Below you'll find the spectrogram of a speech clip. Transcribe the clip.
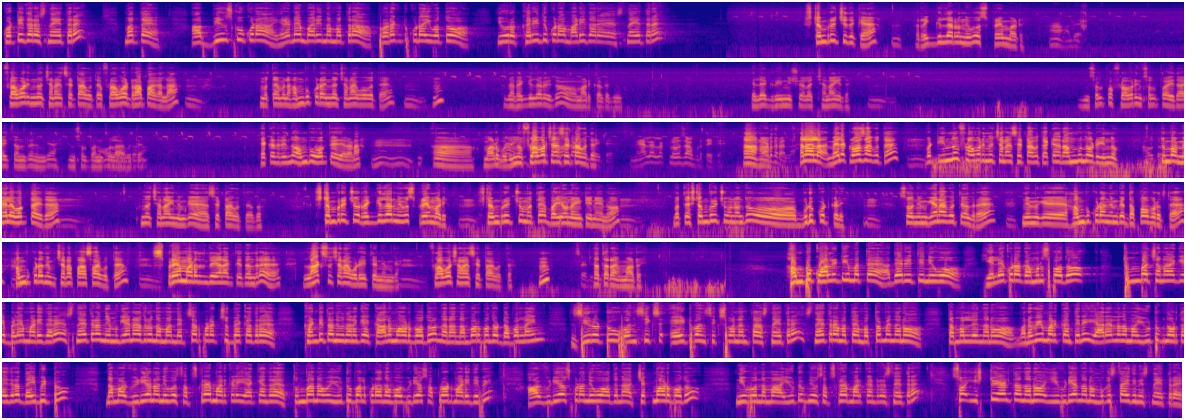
ಕೊಟ್ಟಿದ್ದಾರೆ ಸ್ನೇಹಿತರೆ. ಮತ್ತು ಆ ಬೀನ್ಸ್ಗೂ ಕೂಡ ಎರಡನೇ ಬಾರಿ ನಮ್ಮ ಹತ್ರ ಪ್ರಾಡಕ್ಟ್ ಕೂಡ ಇವತ್ತು ಇವರು ಖರೀದಿ ಕೂಡ ಮಾಡಿದ್ದಾರೆ ಸ್ನೇಹಿತರೆ. ಸ್ಟೆಮ್ ರಿಚ್ ಇದಕ್ಕೆ ರೆಗ್ಯುಲರ್ ನೀವು ಸ್ಪ್ರೇ ಮಾಡಿರಿ. ಹಾಂ ಅದೇ. ಫ್ಲವರ್ ಇನ್ನೂ ಚೆನ್ನಾಗಿ ಸೆಟ್ ಆಗುತ್ತೆ. ಫ್ಲವರ್ ಡ್ರಾಪ್ ಆಗಲ್ಲ. ಮತ್ತು ಆಮೇಲೆ ಹಂಬು ಕೂಡ ಇನ್ನೂ ಚೆನ್ನಾಗಿ ಹೋಗುತ್ತೆ. ಹ್ಞೂ ರೆಗ್ಯುಲರ್ ಇದು ಮಾಡ್ಕೊಳ್ರಿ ನೀವು. ಎಲೆ ಗ್ರೀನ್ ಇಶ್ಯೂ ಎಲ್ಲ ಚೆನ್ನಾಗಿದೆ. ಇನ್ನು ಸ್ವಲ್ಪ ಫ್ಲವರಿಂಗ್ ಸ್ವಲ್ಪ ಇದಾಯ್ತು ಅಂದರೆ ನಿಮಗೆ ಇನ್ನು ಸ್ವಲ್ಪ ಅನುಕೂಲ ಆಗುತ್ತೆ. ಯಾಕಂದ್ರೆ ಇನ್ನು ಅಂಬು ಹೋಗ್ತಾ ಇದೆಯಲ್ಲ ಅಣ್ಣ ಮಾಡ್ಬೋದು. ಇನ್ನು ಫ್ಲವರ್ ಚೆನ್ನಾಗಿ ಸೆಟ್ ಆಗುತ್ತೆ ಮೇಲೆಲ್ಲ ಕ್ಲೋಸ್ ಆಗ್ಬಿಡ್ತೈತೆ ಅಲ್ಲ ಅಲ್ಲ ಮೇಲೆ ಕ್ಲೋಸ್ ಆಗುತ್ತೆ ಬಟ್ ಇನ್ನೂ ಫ್ಲವರ್ ಇನ್ನೂ ಚೆನ್ನಾಗಿ ಸೆಟ್ ಆಗುತ್ತೆ. ಯಾಕಂದ್ರೆ ಅಂಬು ನೋಡ್ರಿ ಇನ್ನು. ತುಂಬ ಮೇಲೆ ಹೋಗ್ತಾ ಇದೆ. ಇನ್ನು ಚೆನ್ನಾಗಿ ನಿಮಗೆ ಸೆಟ್ ಆಗುತ್ತೆ ಅದು. ಸ್ಟೆಂಬ್ರಿಚ್ಚು ರೆಗ್ಯುಲರ್ ನೀವು ಸ್ಪ್ರೇ ಮಾಡಿ. ಸ್ಟೆಂಬ್ರಿಚ್ಚು ಮತ್ತೆ ಬಯೋ ನೈಂಟಿ ನೈನು ಮತ್ತು ಸ್ಟಂಬ್ರಿಚ್ ಒಂದೊಂದು ಬುಡಕ್ಕೆ ಕೊಟ್ಕೊಳ್ಳಿ ಹ್ಞೂ ಸೊ ನಿಮ್ಗೆ ಏನಾಗುತ್ತೆ ಅಂದರೆ ನಿಮಗೆ ಹಂಬು ಕೂಡ ನಿಮಗೆ ದಪ್ಪ ಬರುತ್ತೆ ಹಂಬು ಕೂಡ ನಿಮ್ಗೆ ಚೆನ್ನಾಗಿ ಪಾಸ್ ಆಗುತ್ತೆ. ಸ್ಪ್ರೇ ಮಾಡೋದ್ರಿಂದ ಏನಾಗ್ತೈತೆ ಅಂದರೆ ಲಾಕ್ಸು ಚೆನ್ನಾಗಿ ಹೊಡೆಯುತ್ತೆ ನಿಮಗೆ. ಫ್ಲವರ್ ಚೆನ್ನಾಗಿ ಸೆಟ್ ಆಗುತ್ತೆ. ಹ್ಞೂ ಸರಿ ಆ ಥರ ಹಂಗೆ ಮಾಡಿರಿ. ಹಂಪು ಕ್ವಾಲಿಟಿ ಮತ್ತು ಅದೇ ರೀತಿ ನೀವು ಎಲೆ ಕೂಡ ಗಮನಿಸ್ಬೋದು ತುಂಬ ಚೆನ್ನಾಗಿ ಬೆಳೆ ಮಾಡಿದ್ದಾರೆ. ಸ್ನೇಹಿತರೆ, ನಿಮಗೇನಾದರೂ ನಮ್ಮ ನೆಟ್ಸರ್ ಪ್ರಾಡಕ್ಟ್ಸು ಬೇಕಾದರೆ ಖಂಡಿತ ನೀವು ನನಗೆ ಕಾಲ್ ಮಾಡ್ಬೋದು. ನನ್ನ ನಂಬರ್ ಬಂದು double nine zero two one six eight one six one ಅಂತ ಸ್ನೇಹಿತರೆ. ಸ್ನೇಹಿತರೆ, ಮತ್ತು ಮತ್ತೊಮ್ಮೆ ನಾನು ತಮ್ಮಲ್ಲಿ ನಾನು ಮನವಿ ಮಾಡ್ಕೊತೀನಿ. ಯಾರೆಲ್ಲ ನಮ್ಮ ಯೂಟ್ಯೂಬ್ ನೋಡ್ತಾ ಇದ್ದೀರಾ, ದಯವಿಟ್ಟು ನಮ್ಮ ವಿಡಿಯೋನ ನೀವು ಸಬ್ಸ್ಕ್ರೈಬ್ ಮಾಡ್ಕೊಳ್ಳಿ. ಯಾಕೆಂದರೆ ತುಂಬ ನಾವು ಯೂಟ್ಯೂಬಲ್ಲಿ ಕೂಡ ನಾವು ವಿಡಿಯೋಸ್ ಅಪ್ಲೋಡ್ ಮಾಡಿದ್ದೀವಿ. ಆ ವಿಡಿಯೋಸ್ ಕೂಡ ನೀವು ಅದನ್ನು ಚೆಕ್ ಮಾಡ್ಬೋದು. ನೀವು ನಮ್ಮ ಯೂಟ್ಯೂಬ್ ನೀವು ಸಬ್ಸ್ಕ್ರೈಬ್ ಮಾಡ್ಕೊಂಡ್ರೆ ಸ್ನೇಹಿತರೆ. ಸೊ ಇಷ್ಟು ಹೇಳ್ತಾ ನಾನು ಈ ವಿಡಿಯೋ ನಾನು ಮುಗಿಸ್ತಾ ಇದ್ದೀನಿ ಸ್ನೇಹಿತರೆ.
